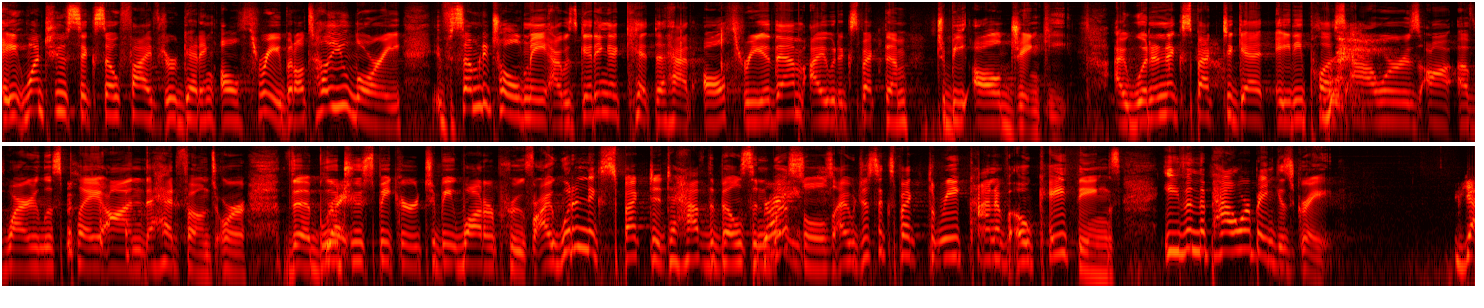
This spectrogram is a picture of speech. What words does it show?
812605, you're getting all three. But I'll tell you, Lori, if somebody told me I was getting a kit that had all three of them, I would expect them to be all janky. I wouldn't expect to get 80 plus hours of wireless play on the headphones or the Bluetooth right. speaker to be waterproof. Or I wouldn't expect it to have the bells and right. whistles. I would just expect three kind of okay things. Even the power bank is great. Yeah,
